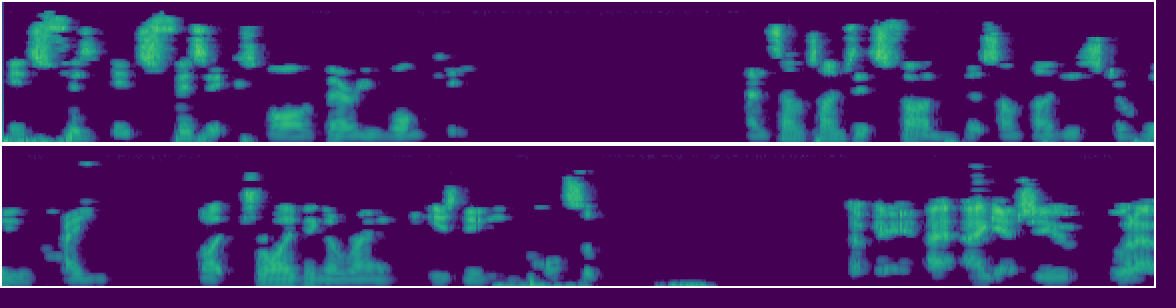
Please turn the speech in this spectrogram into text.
Its phys- its physics are very wonky, and sometimes it's fun, but sometimes it's just a real pain. Like driving around is nearly impossible. okay, I, I get you. What I,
